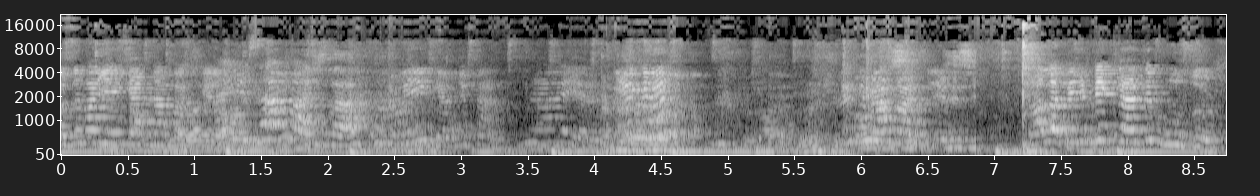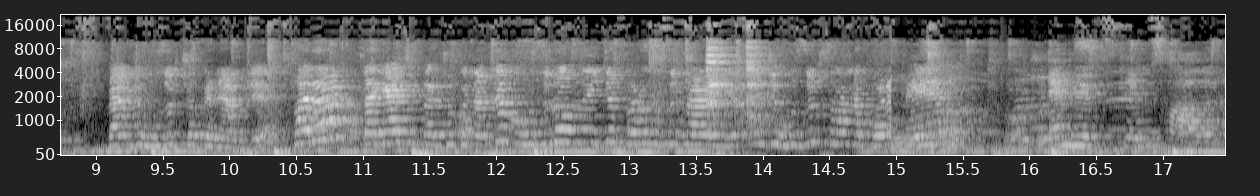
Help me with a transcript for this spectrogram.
O zaman yengemden başlayalım. Sen başla. Ama yengem sen. Hayır. Yenge. Neyse ben başlayayım. Valla benim beklentim huzur. Bence huzur çok önemli. Para da gerçekten çok önemli ama huzur olmayınca para huzur vermiyor. Önce huzur sonra para. Benim en büyük isteğim sağlık.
